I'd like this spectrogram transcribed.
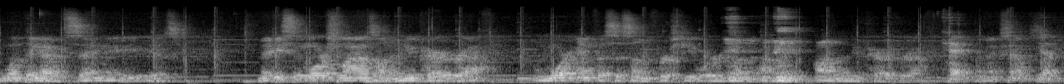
One thing I would say maybe is maybe some more smiles on a new paragraph and more emphasis on the first few words on, on, on the new paragraph. Okay. That makes sense? Yep.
